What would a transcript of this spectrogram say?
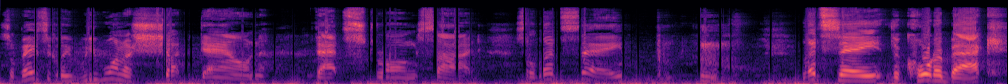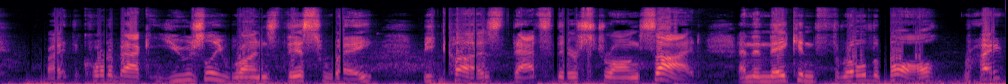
So basically, we want to shut down that strong side. So let's say, let's say the quarterback, right? The quarterback usually runs this way because that's their strong side. And then they can throw the ball, right,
